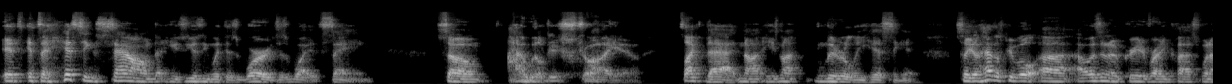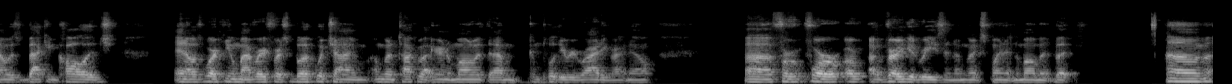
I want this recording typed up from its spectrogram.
It's it's a hissing sound that he's using with his words, is what it's saying. So I will destroy you. It's like that. Not he's not literally hissing it. So you'll have those people. Uh, I was in a creative writing class when I was back in college, and I was working on my very first book, which I'm I'm going to talk about here in a moment. That I'm completely rewriting right now, uh, for for a, a, very good reason. I'm going to explain it in a moment. But um,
